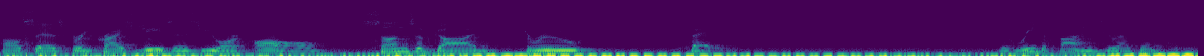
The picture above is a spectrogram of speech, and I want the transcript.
Paul says, For in Christ Jesus you are all sons of God through faith. It redefines your identity.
